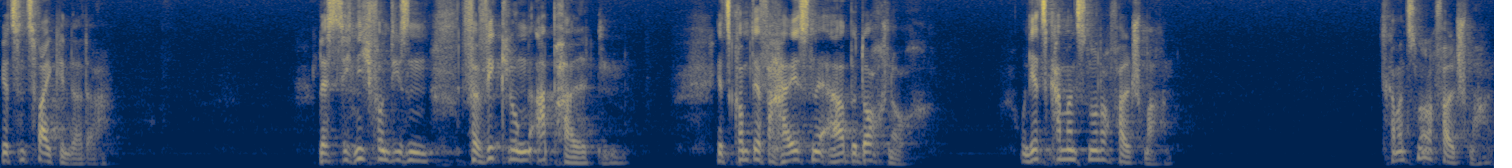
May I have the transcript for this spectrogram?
Jetzt sind zwei Kinder da. Lässt sich nicht von diesen Verwicklungen abhalten. Jetzt kommt der verheißene Erbe doch noch. Und jetzt kann man es nur noch falsch machen. Jetzt kann man es nur noch falsch machen.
